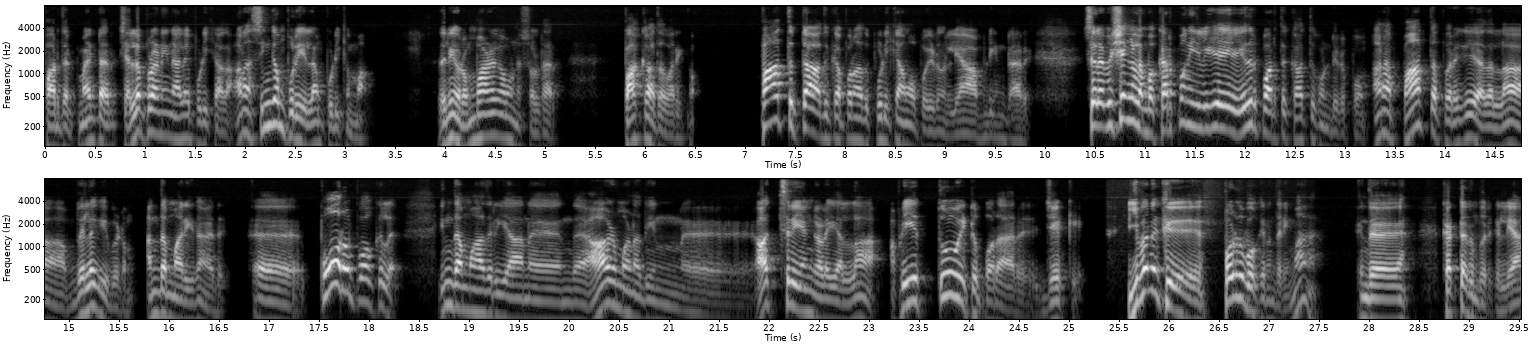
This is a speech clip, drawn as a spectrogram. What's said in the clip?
ஃபார் தட் மேட்டர் செல்லப்பிராணினாலே பிடிக்காதான். ஆனால் சிங்கம் புலியெல்லாம் பிடிக்குமா? அதுலேயும் ரொம்ப அழகாக ஒன்று சொல்கிறார் பார்க்காத வரைக்கும். பார்த்துட்டா அதுக்கப்புறம் அது பிடிக்காம போயிடும் இல்லையா? அப்படின்றாரு. சில விஷயங்கள் நம்ம கற்பனையிலேயே எதிர்பார்த்து காத்து கொண்டிருப்போம் ஆனால் பார்த்த பிறகு அதெல்லாம் விலகிவிடும். அந்த மாதிரி தான் இது போகிற போக்கில் இந்த மாதிரியான இந்த ஆழ்மனதின் ஆச்சரியங்களை எல்லாம் அப்படியே தூவிட்டு போகிறாரு ஜேகே இவனுக்கு பொழுதுபோக்கு என்ன தெரியுமா? இந்த கட்டெரும்பு இருக்கு இல்லையா?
